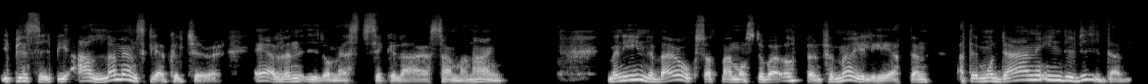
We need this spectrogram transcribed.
i princip i alla mänskliga kulturer, även i de mest sekulära sammanhang. Men det innebär också att man måste vara öppen för möjligheten att den moderna individen,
